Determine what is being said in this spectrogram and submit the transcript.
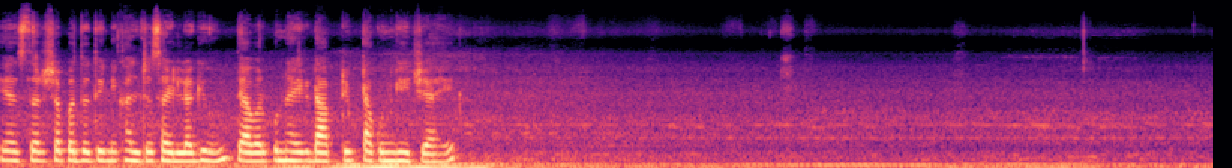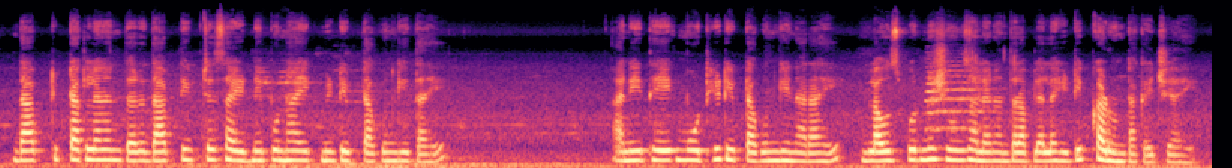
हे अस्तरच्या पद्धतीने खालच्या साईडला घेऊन त्यावर पुन्हा एक डाब टीप टाकून घ्यायची आहे. दाब टीप टाकल्यानंतर दाब टीपच्या साईडने पुन्हा एक मी टीप टाकून घेत आहे. आणि इथे एक मोठी टीप टाकून घेणार आहे. ब्लाऊज पूर्ण शिवून झाल्यानंतर आपल्याला ही टीप काढून टाकायची आहे.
